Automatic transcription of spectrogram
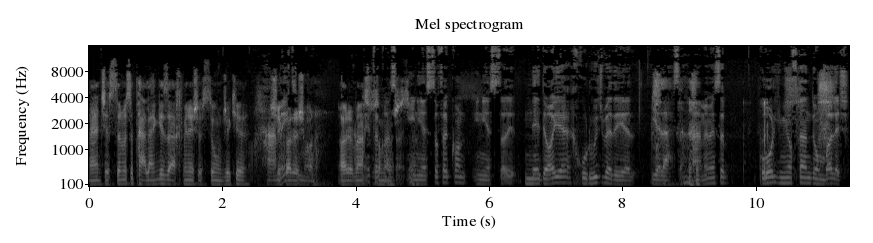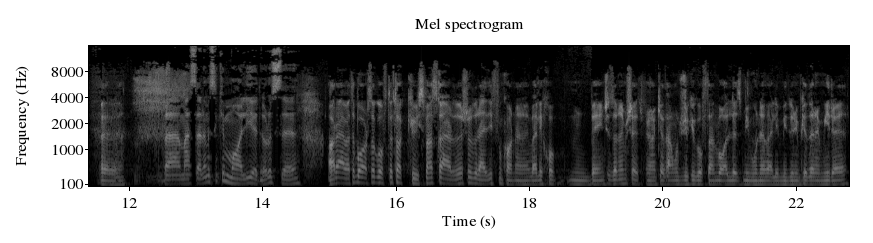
منچستر مثل پلنگ زخمی نشسته اونجا که شکارش کنه. آره مخصوصا اینیستا فکر کن اینیستا ندای خروج بده یه لحظه. همه مثل گرگ میفتن دنبالش. آره. و مسئله مثل که مالیه درسته؟ آره البته بارسا گفته تا کریسمس قراردادش رو ردیف می‌کنه ولی خب به این چیزا نمیشه اطمینان کرد. همونجوری که گفتن والدز میمونه ولی می‌دونیم که داره میره.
